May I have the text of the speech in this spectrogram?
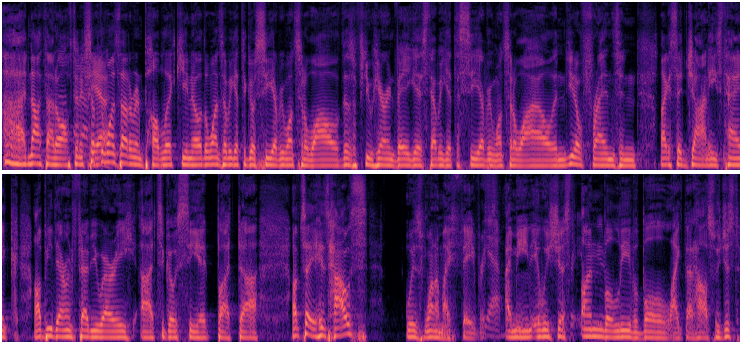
Ah, not that often, except Yeah. the ones that are in public. You know, the ones that we get to go see every once in a while. There's a few here in Vegas that we get to see every once in a while, and you know, friends. And like I said, Johnny's Tank. I'll be there in February uh, to go see it. But uh, I'll tell you, his house was one of my favorites. Yeah. I mean, it was just unbelievable. Like that house was just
